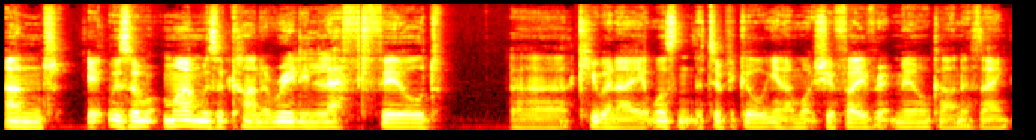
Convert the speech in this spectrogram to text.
and it was a mine was a kind of really left field uh, Q and A. It wasn't the typical, you know, what's your favourite meal kind of thing.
